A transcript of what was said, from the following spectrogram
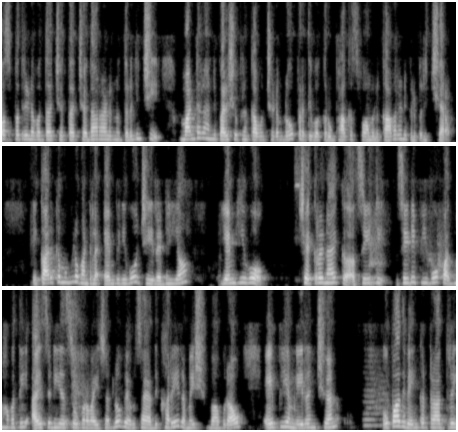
ఆసుపత్రుల వద్ద చెత్త చెదారాలను తొలగించి మండలాన్ని పరిశుభ్రంగా ఉంచడంలో ప్రతి ఒక్కరూ భాగస్వాములు కావాలని పిలుపునిచ్చారు. ఈ కార్యక్రమంలో మండల MPDO G Reddaiah MEO Chakranayak సిటి సిడిపిఓ పద్మావతి ఐసిడిఎస్ సూపర్వైజర్లు వ్యవసాయ అధికారి రమేష్ బాబురావు ఏపీఎం నిరంజన్ ఉపాధి వెంకట్రాద్రి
